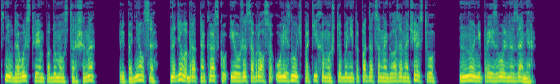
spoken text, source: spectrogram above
С неудовольствием подумал старшина, Приподнялся, надел обратно каску и уже собрался улизнуть по-тихому, чтобы не попадаться на глаза начальству, но непроизвольно замер.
